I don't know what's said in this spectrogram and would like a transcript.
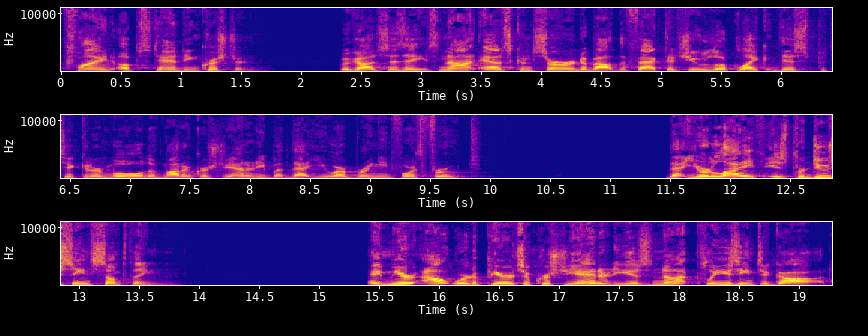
fine, upstanding Christian. But God says He's not as concerned about the fact that you look like this particular mold of modern Christianity, but that you are bringing forth fruit. That your life is producing something. A mere outward appearance of Christianity is not pleasing to God.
